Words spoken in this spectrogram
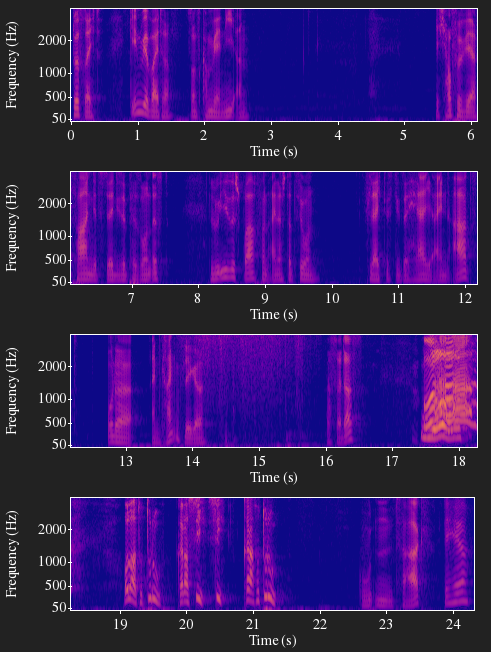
Du hast recht. Gehen wir weiter, sonst kommen wir nie an. Ich hoffe, wir erfahren jetzt, wer diese Person ist. Luise sprach von einer Station. Vielleicht ist dieser Herr ja ein Arzt oder ein Krankenpfleger. Was war das? Wow. Hola, Toturu. Cara, si, si. Cara, Toturu. Guten Tag, der Herr.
